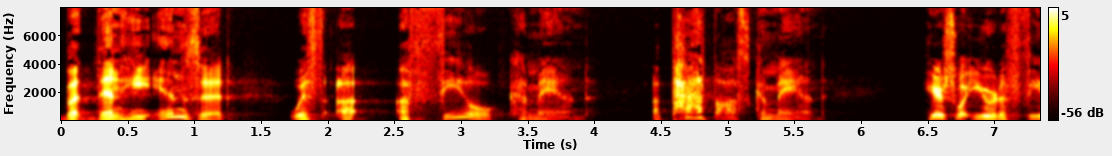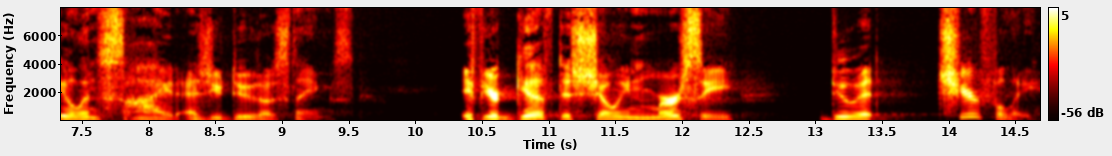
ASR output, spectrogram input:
But then he ends it with a, a feel command, a pathos command. Here's what you are to feel inside as you do those things. If your gift is showing mercy, do it cheerfully.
